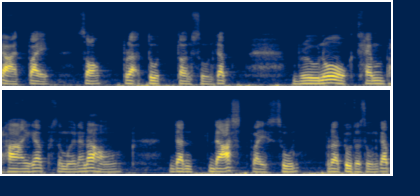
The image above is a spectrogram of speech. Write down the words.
การ์ดไป 2 ประตูต่อศูนย์ครับบรูโน่แคมพลายครับเสมอทางด้านของดันดัสไป 0 ประตูต่อศูนย์ครับ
